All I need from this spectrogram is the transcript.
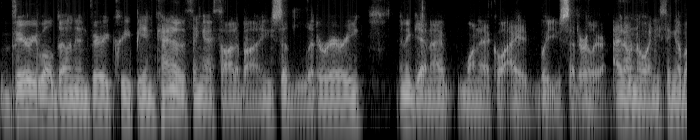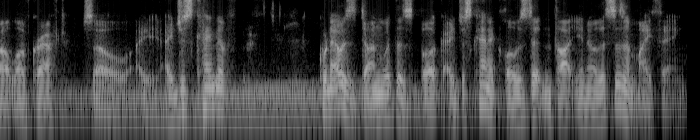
very well done and very creepy and kind of the thing I thought about. And you said literary, and again, I want to echo I, what you said earlier. I don't know anything about Lovecraft, so I, I just kind of when I was done with this book, I just kind of closed it and thought, you know, this isn't my thing.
